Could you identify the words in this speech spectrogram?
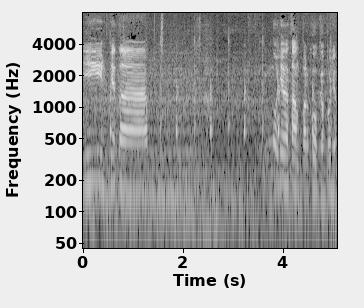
и где-то ну где-то там парковка будет.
